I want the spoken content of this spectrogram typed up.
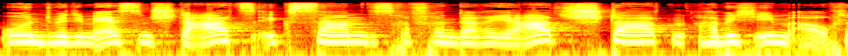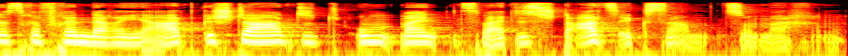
und mit dem ersten Staatsexamen des Referendariats starten habe ich eben auch das Referendariat gestartet, um mein zweites Staatsexamen zu machen.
